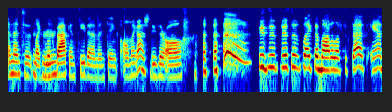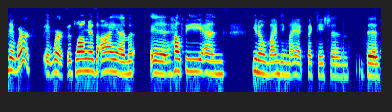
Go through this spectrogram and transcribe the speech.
and then to like mm-hmm. look back and see them and think oh my gosh these are all this, is, this is like the model of success. And it works. It works. As long as i am uh, healthy and you know minding my expectations this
